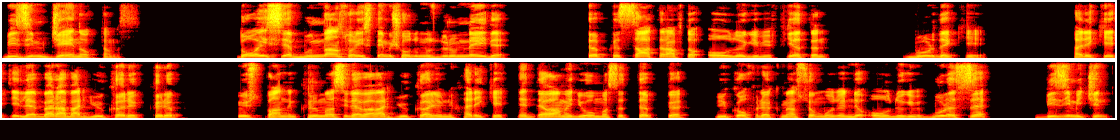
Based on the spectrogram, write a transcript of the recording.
bizim C noktamız. Dolayısıyla bundan sonra istemiş olduğumuz durum neydi? Tıpkı sağ tarafta olduğu gibi fiyatın buradaki hareketiyle beraber yukarı kırıp üst bandın kırılmasıyla beraber yukarı yönlü hareketine devam ediyor olması tıpkı Wyckoff rekümasyon modelinde olduğu gibi. Burası bizim için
